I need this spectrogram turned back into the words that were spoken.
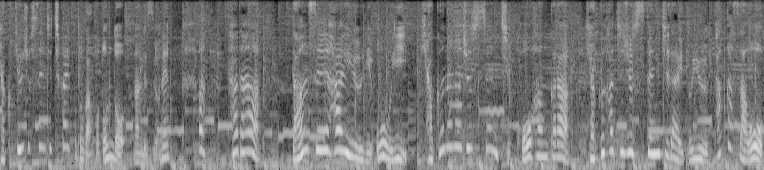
190センチ近いことがほとんどなんですよね。あただ男性俳優に多い170センチ後半から180センチ台という高さを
